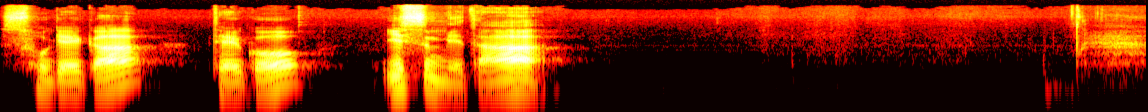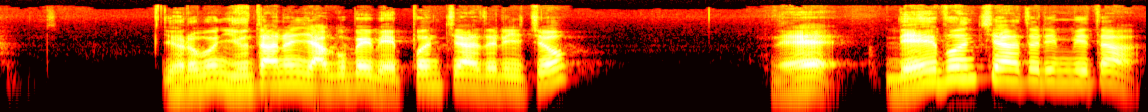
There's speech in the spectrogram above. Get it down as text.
소개가 되고 있습니다. 여러분 유다는 야곱의 몇 번째 아들이죠? 네, 네 번째 아들입니다.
